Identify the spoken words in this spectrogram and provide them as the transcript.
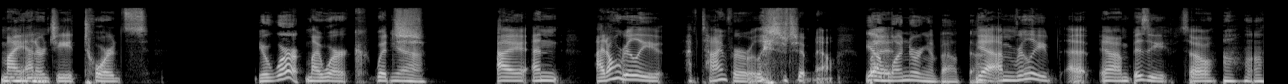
my Mhm. energy towards Your work. my work which Yeah. I and I don't really have time for a relationship now Yeah, I'm wondering about that. yeah I'm really uh, yeah, I'm busy so Uh-huh.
